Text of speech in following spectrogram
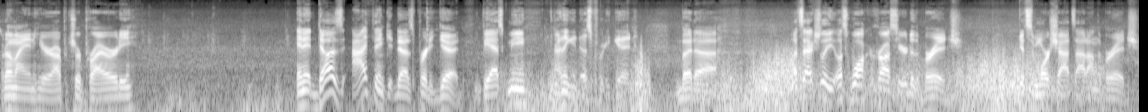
What am I in here? Aperture priority. And it does, I think it does pretty good. If you ask me, I think it does pretty good. But uh, let's actually, let's walk across here to the bridge. Get some more shots out on the bridge.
